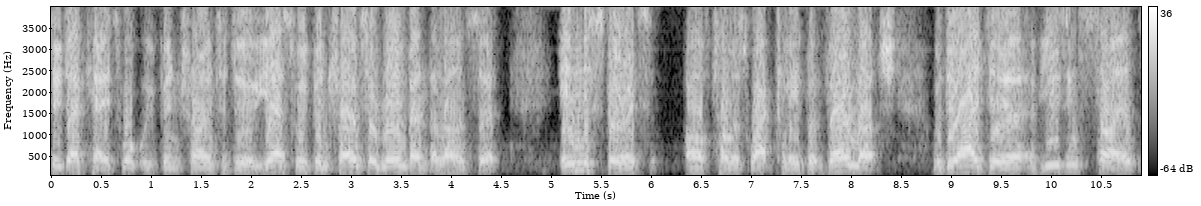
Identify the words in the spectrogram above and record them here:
two decades, what we've been trying to do. Yes, we've been trying to reinvent the Lancet in the spirit of Thomas Wakley, but very much with the idea of using science,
